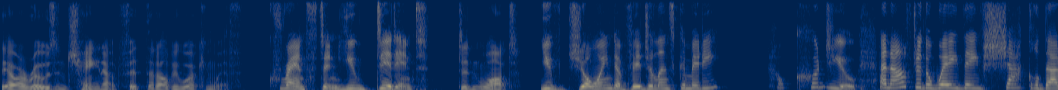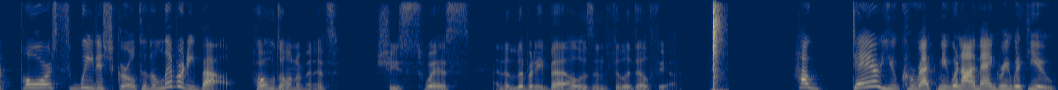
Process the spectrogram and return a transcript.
They are a rose and chain outfit that I'll be working with. Cranston, you didn't. Didn't what? You've joined a vigilance committee? How could you? And after the way they've shackled that poor Swedish girl to the Liberty Bell. Hold on a minute. She's Swiss, and the Liberty Bell is in Philadelphia. How dare you correct me when I'm angry with you?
